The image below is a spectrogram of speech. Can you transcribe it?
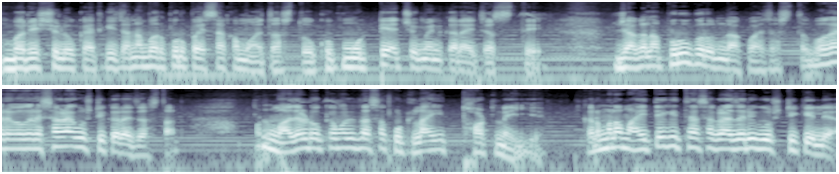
बरेचसे लोक आहेत की ज्यांना भरपूर पैसा कमवायचा असतो खूप मोठी अचिव्हमेंट करायची असते. जगाला प्रूव्ह करून दाखवायचं असतं वगैरे वगैरे सगळ्या गोष्टी करायच्या असतात. पण माझ्या डोक्यामध्ये तसा कुठलाही थॉट नाही आहे कारण मला माहिती आहे की त्या सगळ्या जरी गोष्टी केल्या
